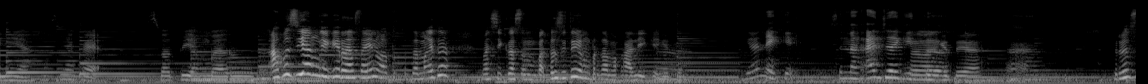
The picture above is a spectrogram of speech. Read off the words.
ini ya maksudnya kayak sesuatu yang baru. Apa sih yang keke rasain waktu pertama? Itu masih kelas 4 terus itu yang pertama kali kayak gitu? Ya nih kayak senang aja gitu, Oh, gitu ya. Ah, terus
